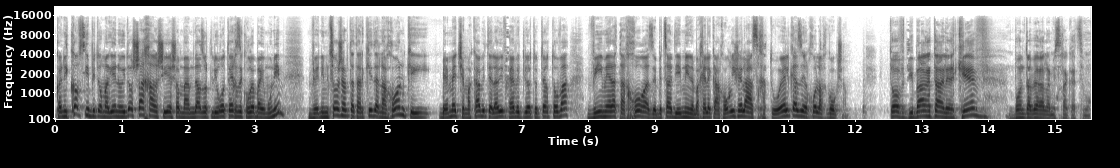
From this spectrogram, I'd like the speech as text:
קניקובסקי פתאום מגן, או עידו שחר שיהיה שם בעמדה הזאת לראות איך זה קורה באימונים, ולמצוא שם את התלכיד הנכון, כי באמת שמכבי תל אביב חייבת להיות יותר טובה, ואם יהיה לה את החור הזה בצד ימין, בחלק האחורי שלה, אז חתואל כזה יכול לחגוג שם. טוב, דיברת על הרכב, בוא נדבר על המשחק עצמו.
